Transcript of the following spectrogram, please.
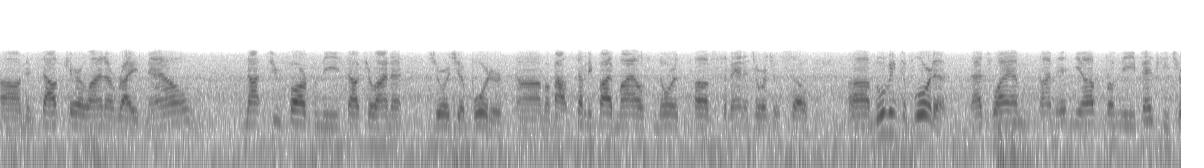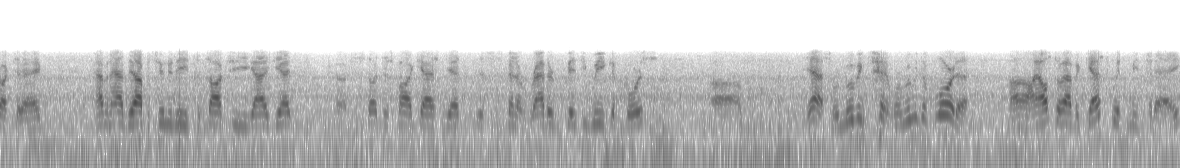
um, in South Carolina right now, not too far from the South Carolina Georgia border, um, about 75 miles north of Savannah, Georgia. So, uh, moving to Florida. That's why I'm I'm hitting you up from the Penske truck today. Haven't had the opportunity to talk to you guys yet uh, to start this podcast yet. This has been a rather busy week, of course. Uh, yes, we're moving to we're moving to Florida. Uh, I also have a guest with me today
